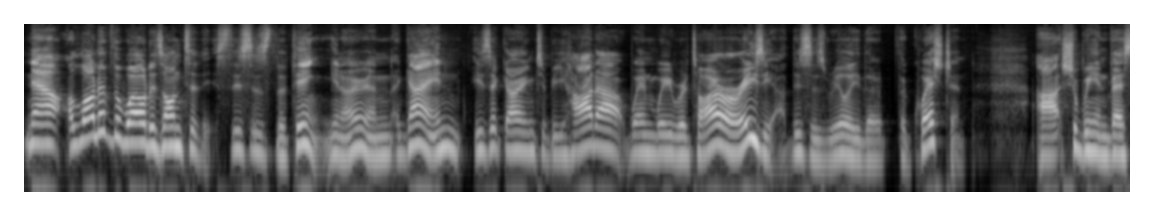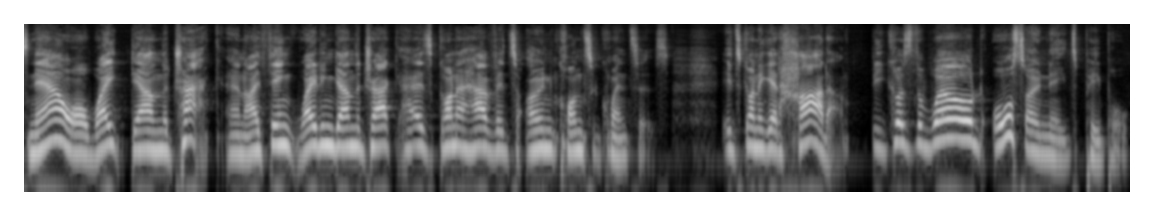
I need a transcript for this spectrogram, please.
Now, a lot of the world is onto this. This is the thing, you know, and again, is it going to be harder when we retire or easier? This is really the, the question. Uh, should we invest now or wait down the track? And I think waiting down the track has going to have its own consequences. It's going to get harder because the world also needs people.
